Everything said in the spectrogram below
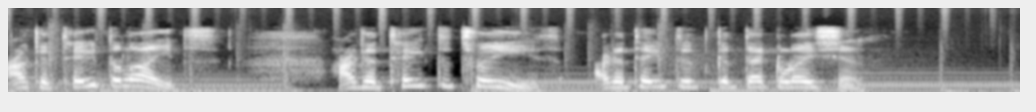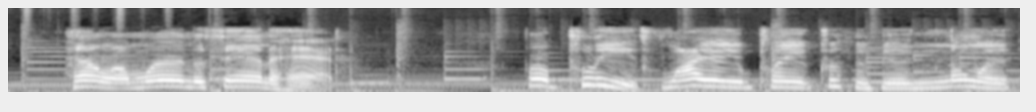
I could take the lights. I could take the trees. I could take the decoration. Hell, I'm wearing the Santa hat. Bro, please, why are you playing Christmas music knowing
